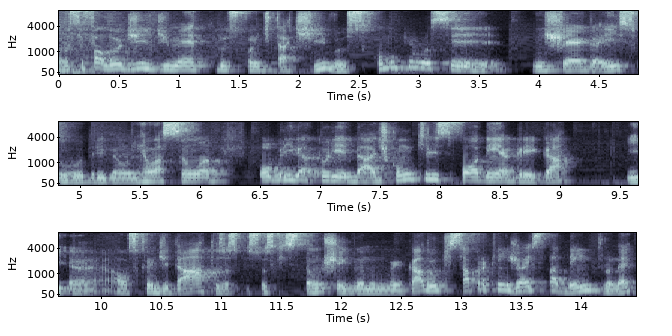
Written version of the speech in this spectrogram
Você falou de, de, métodos quantitativos. Como que você enxerga isso, Rodrigão, em relação à obrigatoriedade? Como que eles podem agregar e, uh, aos candidatos, às pessoas que estão chegando no mercado, ou que está para quem já está dentro, né?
